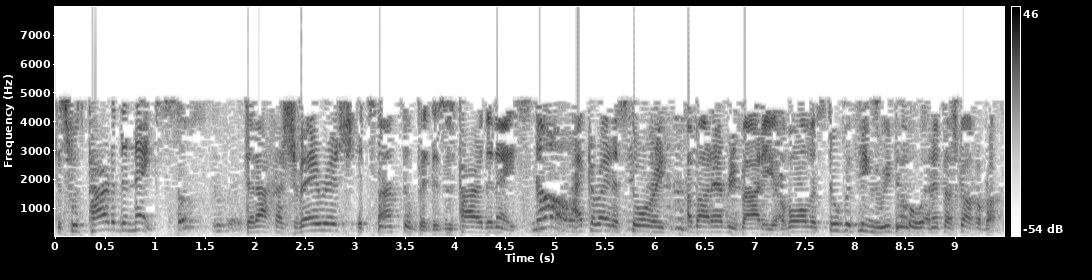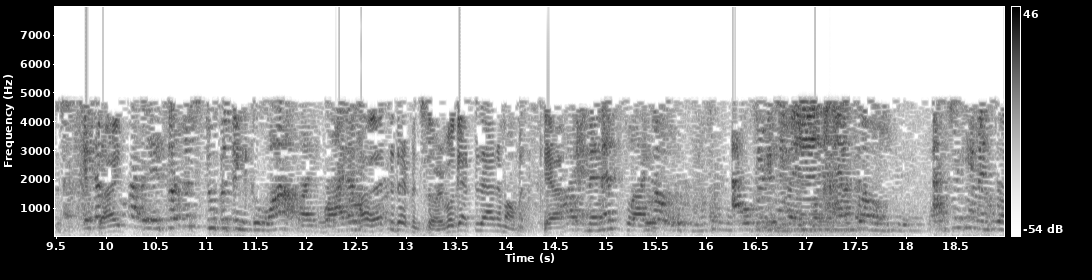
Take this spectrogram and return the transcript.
This was part of the nace. So stupid. That Achashverosh, it's not stupid. This is part of the nace. No. I could write a story about everybody of all the stupid things we do, and it's Ashkacha Brothers, It's, right? it's not a stupid thing to want, like ride on Oh, that's a different story. We'll get to that in a moment. Yeah. five minutes, like. After he came in, and so after he came in, so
